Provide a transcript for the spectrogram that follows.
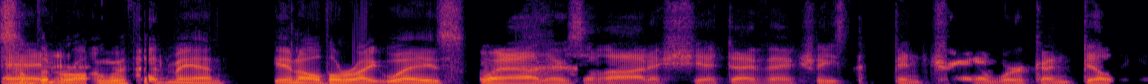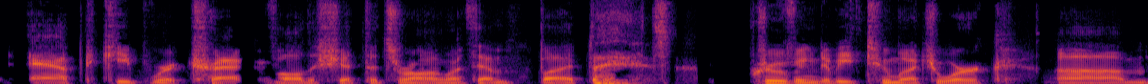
Something And- wrong with that man in all the right ways. Well, there's a lot of shit. I've actually been trying to work on building an app to keep track of all the shit that's wrong with him, but it's proving to be too much work. Um,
